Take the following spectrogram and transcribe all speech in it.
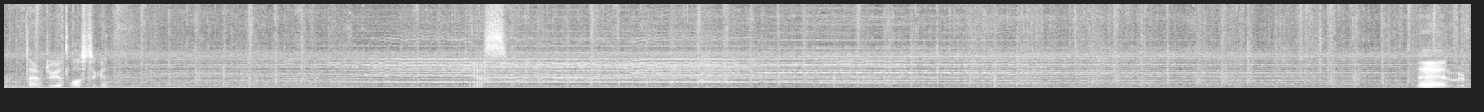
And time to get lost again. Yes. And we're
